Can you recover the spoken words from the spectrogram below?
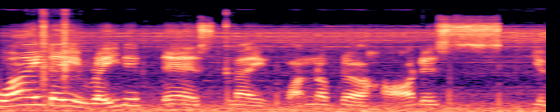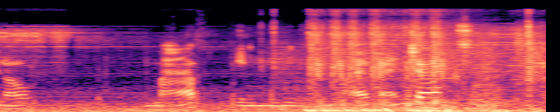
Why they rate it as like one of the hardest, you know, map in my franchise.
